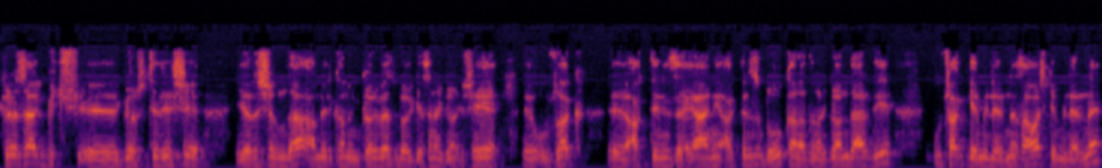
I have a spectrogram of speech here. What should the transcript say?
küresel güç e, gösterişi yarışında Amerika'nın Körfez bölgesine şeye e, uzak e, Akdeniz'e yani Akdeniz'in doğu kanadına gönderdiği uçak gemilerine, savaş gemilerine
